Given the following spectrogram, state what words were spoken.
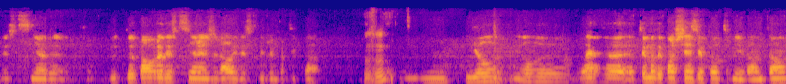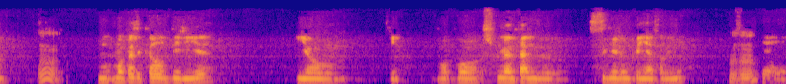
deste senhor, da obra deste senhor em geral e deste livro em particular. Uhum. E ele, ele leva o tema da consciência para outro nível. Então, Hum. uma coisa que ele diria, e eu vou, vou experimentando seguir um bocadinho essa linha, Uhum. é,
